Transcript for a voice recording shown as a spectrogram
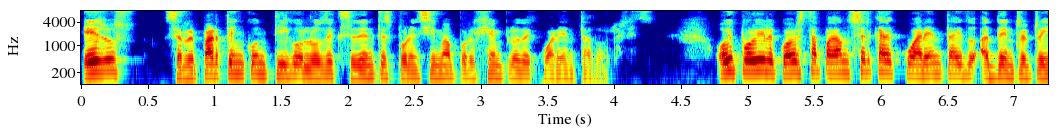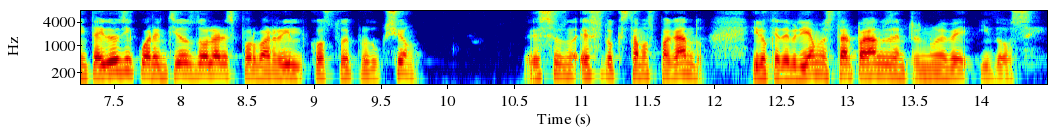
ellos se reparten contigo los excedentes por encima, por ejemplo, de 40 dólares. Hoy por hoy el Ecuador está pagando cerca de, 42, de entre 32 y 42 dólares por barril costo de producción. Eso, es lo que estamos pagando. Y lo que deberíamos estar pagando es entre 9 y 12.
